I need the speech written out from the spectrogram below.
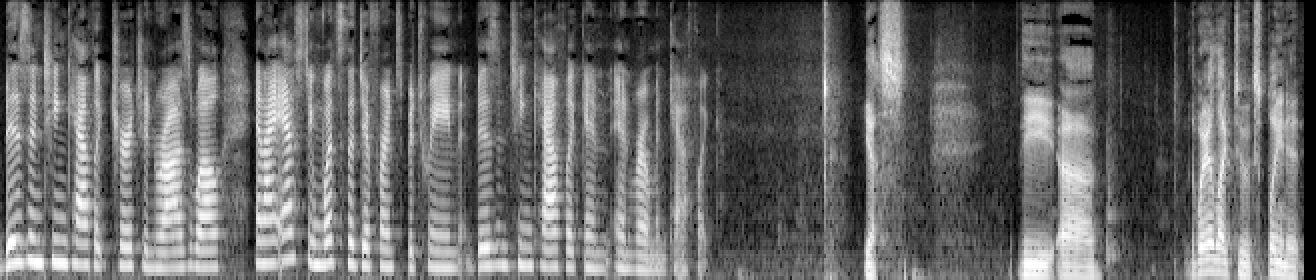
Byzantine Catholic Church in Roswell. And I asked him what's the difference between Byzantine Catholic and, and Roman Catholic? Yes. The uh, the way I like to explain it,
